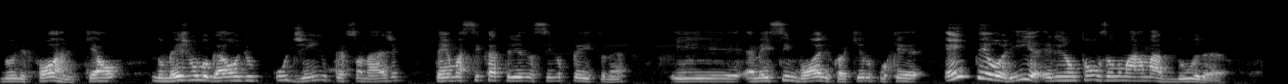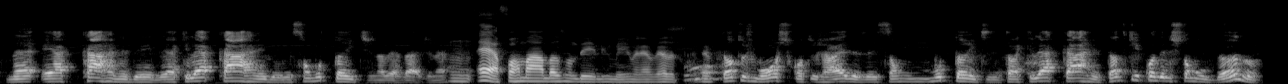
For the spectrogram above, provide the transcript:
no uniforme, que é o, no mesmo lugar onde o Jin, o personagem, tem uma cicatriz assim no peito, né? E é meio simbólico aquilo, porque em teoria eles não estão usando uma armadura, né? É a carne dele, aquilo é a carne dele, eles são mutantes, na verdade, né? Hum, é, a forma Amazon deles mesmo, né? Verdade. Tanto os monstros quanto os Riders, eles são mutantes, então aquilo é a carne. Tanto que quando eles tomam dano,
